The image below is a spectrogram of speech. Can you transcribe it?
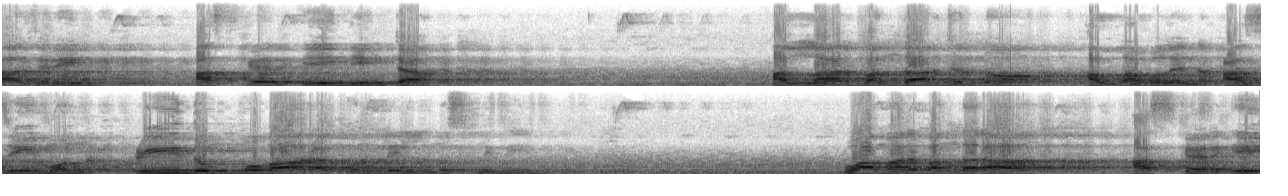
হাজিরিন, আজকের এই দিনটা আল্লাহর বান্দার জন্য আল্লাহ বলেন, আজিমুন ঈদ মুবারাকুন লিল মুসলিমিন। ও আমার বান্দারা আজকের এই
